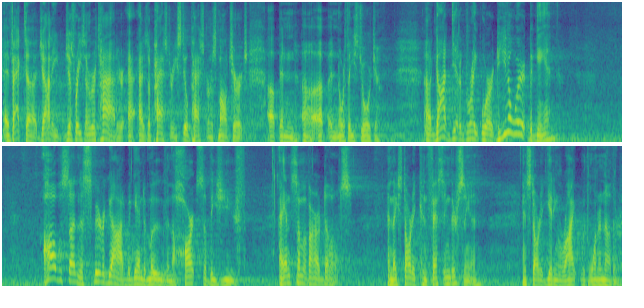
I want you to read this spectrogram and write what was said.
In fact, uh, Johnny just recently retired as a pastor. He's still pastoring a small church up in, uh, up in northeast Georgia. Uh, God did a great work. Do you know where it began? All of a sudden the Spirit of God began to move in the hearts of these youth and some of our adults. And they started confessing their sin and started getting right with one another.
